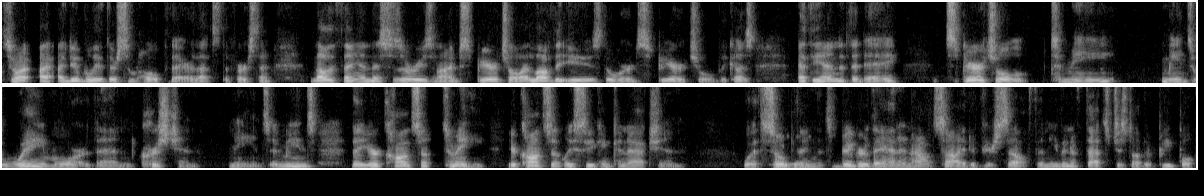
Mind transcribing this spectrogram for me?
so I, I do believe there's some hope there. That's the first thing. Another thing, and this is a reason I'm spiritual. I love that you use the word spiritual because at the end of the day, spiritual to me means way more than Christian means. It means that you're constant to me, you're constantly seeking connection with something that's bigger than and outside of yourself. And even if that's just other people,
